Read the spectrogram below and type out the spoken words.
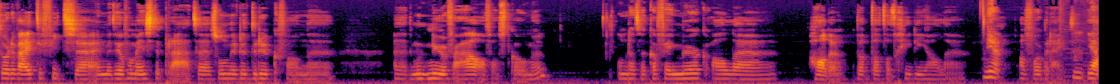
door de wijk te fietsen en met heel veel mensen te praten. Zonder de druk van eh, eh, er moet nu een verhaal alvast komen. Omdat we Café Murk al eh, hadden. Dat dat, dat Gili al, eh, Ja. al voorbereid. Hm. Ja.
